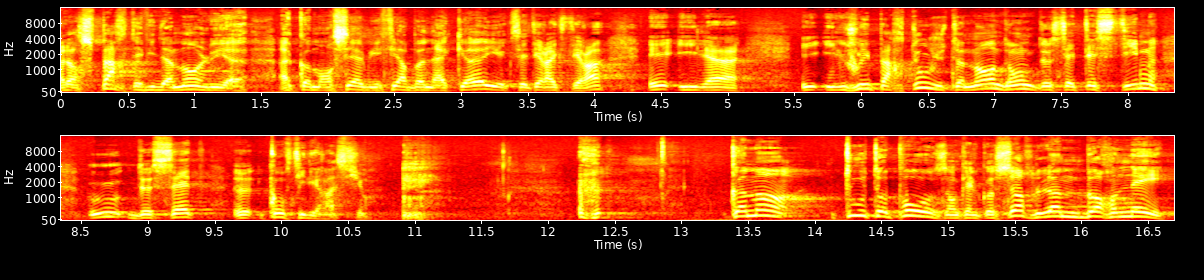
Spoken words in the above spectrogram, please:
Alors Sparte, évidemment, lui a, commencé à lui faire bon accueil, etc., etc., et il jouit partout, justement, donc, de cette estime ou de cette euh, considération. Comment tout oppose, en quelque sorte, l'homme borné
